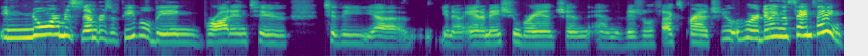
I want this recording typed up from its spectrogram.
enormous numbers of people being brought into to the uh, you know animation branch and and the visual effects branch who, who are doing the same thing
